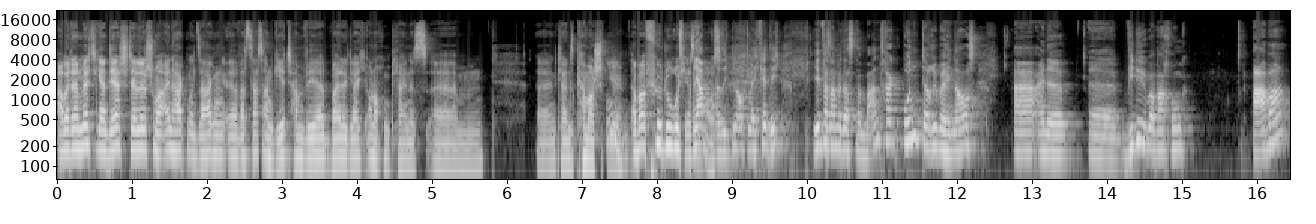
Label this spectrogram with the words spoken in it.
Aber dann möchte ich an der Stelle schon mal einhaken und sagen, äh, was das angeht, haben wir beide gleich auch noch ein kleines, ähm, äh, ein kleines Kammerspiel. Oh. Aber führ du ruhig erst ja, mal aus. also ich bin auch gleich fertig. Jedenfalls haben wir das dann beantragt und darüber hinaus äh, eine äh, Videoüberwachung. Aber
